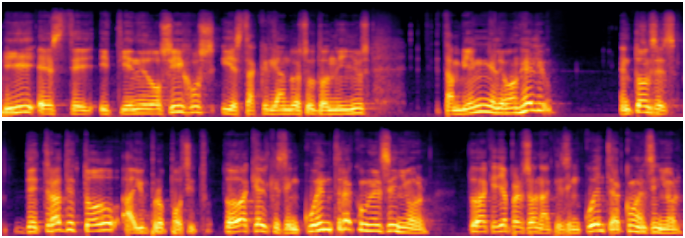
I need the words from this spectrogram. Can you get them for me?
y, este, y tiene dos hijos y está criando a esos dos niños también en el Evangelio. Entonces, detrás de todo hay un propósito. Todo aquel que se encuentra con el Señor, toda aquella persona que se encuentra con el Señor,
